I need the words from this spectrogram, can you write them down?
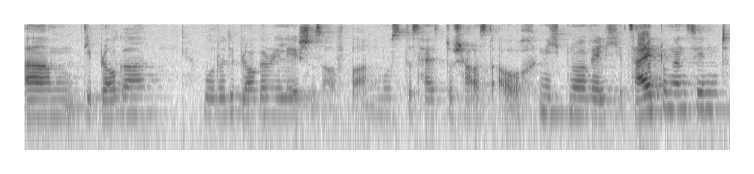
ähm, die Blogger, wo du die Blogger Relations aufbauen musst. Das heißt, du schaust auch nicht nur, welche Zeitungen sind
